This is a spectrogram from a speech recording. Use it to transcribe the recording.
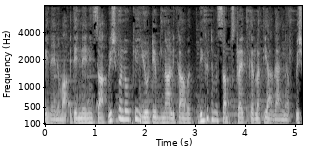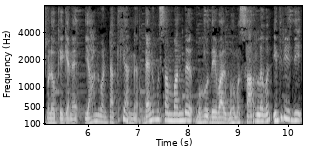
ගෙනෙනවා. ඉතින් ඒ නිසා විශ්ම ලෝකයේ YouTube නාලිකාව දිගටම subscribe කරලා තියාගන්න. විශ්ම ලෝකය ගැන යහළුවන්ටත් කියන්න. දැනුම සම්බන්ධ බොහෝ දේවල් බොහොම සරලව ඉදිරියේදී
